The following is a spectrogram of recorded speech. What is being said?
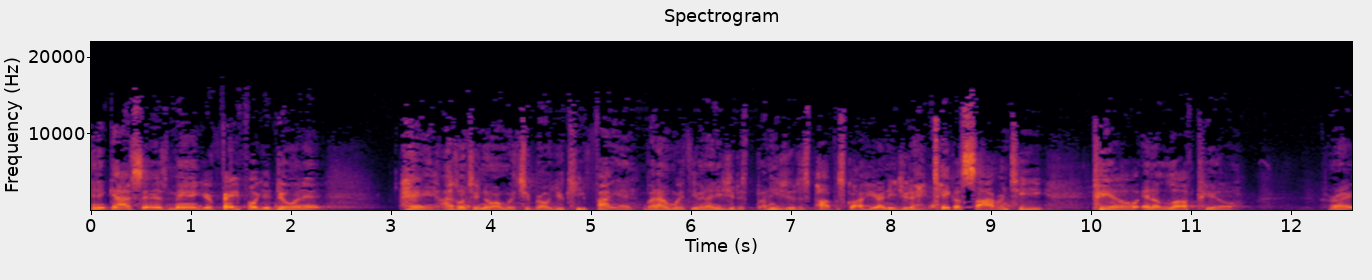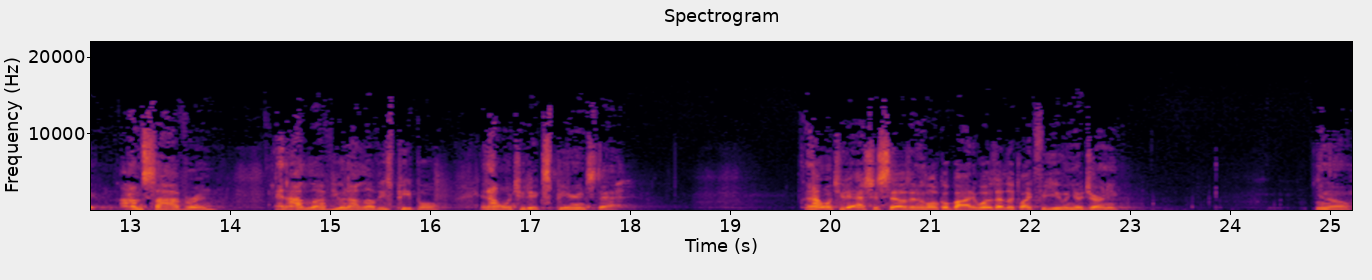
And then God says, Man, you're faithful. You're doing it. Hey, I just want you to know I'm with you, bro. You keep fighting, but I'm with you. And I need you to, I need you to just pop a squat here. I need you to take a sovereignty pill and a love pill. Right? I'm sovereign, and I love you, and I love these people, and I want you to experience that. And I want you to ask yourselves in the local body, what does that look like for you in your journey? You know,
